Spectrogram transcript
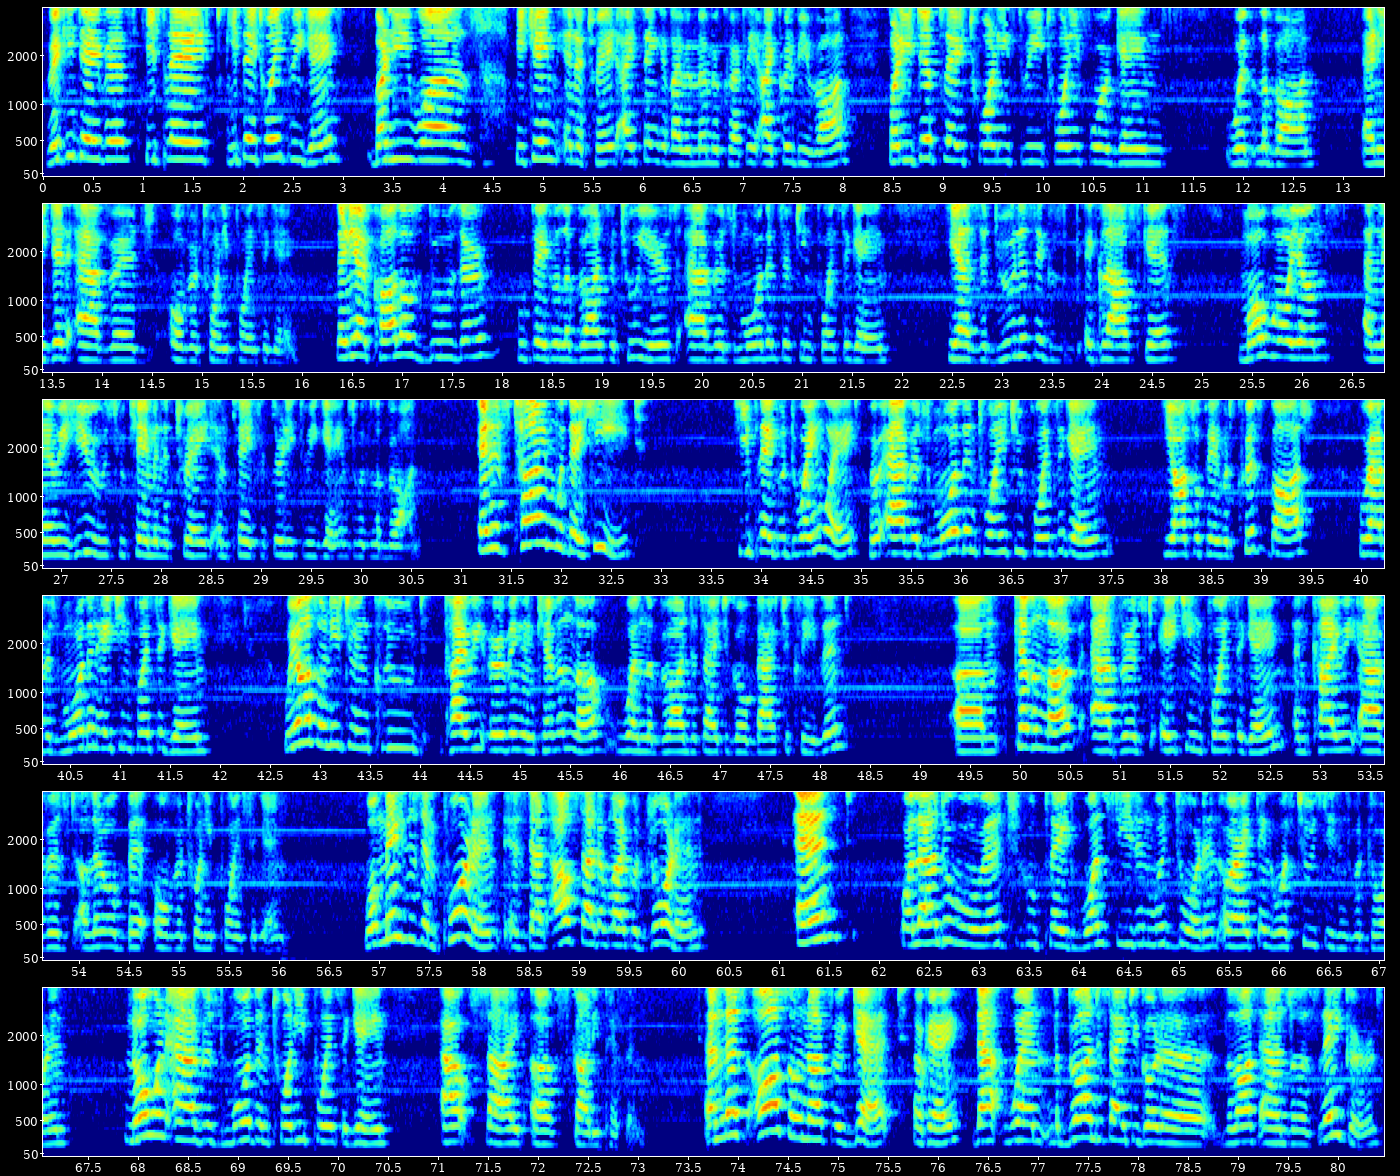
Ricky Davis, he played he played 23 games, but he was he came in a trade, I think if I remember correctly. I could be wrong, but he did play 23 24 games with LeBron and he did average over 20 points a game. Then you had Carlos Boozer, who played with LeBron for 2 years, averaged more than 15 points a game. He has Zydrunas Ilgauskas, Mo Williams, and Larry Hughes, who came in a trade and played for 33 games with LeBron. In his time with the Heat, he played with Dwyane Wade, who averaged more than 22 points a game. He also played with Chris Bosh, who averaged more than 18 points a game. We also need to include Kyrie Irving and Kevin Love when LeBron decided to go back to Cleveland. Um, Kevin Love averaged 18 points a game, and Kyrie averaged a little bit over 20 points a game. What makes this important is that outside of Michael Jordan and Orlando Woolridge, who played one season with Jordan, or I think it was two seasons with Jordan, no one averaged more than 20 points a game outside of Scottie Pippen. And let's also not forget, okay, that when LeBron decided to go to the Los Angeles Lakers,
